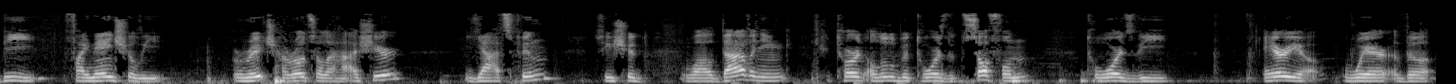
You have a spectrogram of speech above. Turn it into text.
be financially rich, harotzola hashir, yatspin, so you should, while davening, you should turn a little bit towards the tzofon, towards the area where the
